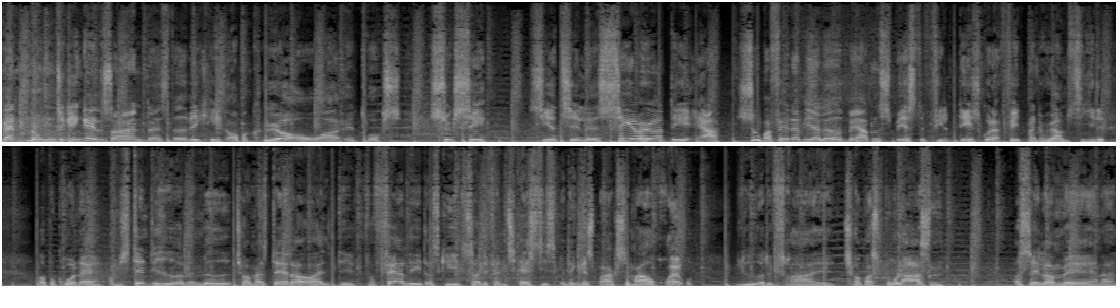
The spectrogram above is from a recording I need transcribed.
vandt nogen. Til gengæld så er han da stadigvæk helt op at køre over øh, uh, Druks succes. Siger til Se og Hør, det er super fedt, at vi har lavet verdens bedste film. Det er sgu da fedt, man kan høre ham sige det. Og på grund af omstændighederne med Thomas datter og alt det forfærdelige, der skete, så er det fantastisk, at den kan sparke så meget røv, lyder det fra øh, Thomas Bo Larsen. Og selvom øh, han har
